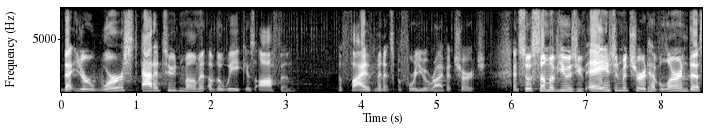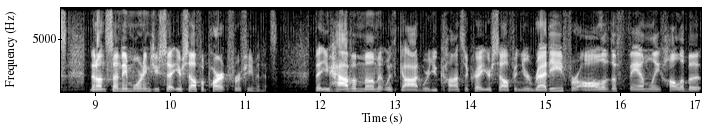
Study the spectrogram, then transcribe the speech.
that your worst attitude moment of the week is often the five minutes before you arrive at church? And so, some of you, as you've aged and matured, have learned this that on Sunday mornings you set yourself apart for a few minutes. That you have a moment with God where you consecrate yourself and you're ready for all of the family hullaboo,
